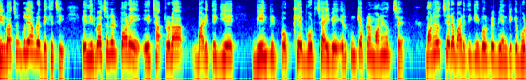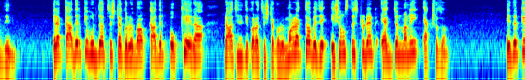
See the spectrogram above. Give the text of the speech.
নির্বাচনগুলি আমরা দেখেছি, এই নির্বাচনের পরে এই ছাত্ররা বাড়িতে গিয়ে বিএনপির পক্ষে ভোট চাইবে, এরকম কি আপনার মনে হচ্ছে? মনে হচ্ছে এরা বাড়িতে গিয়ে বলবে, বিএনপিকে ভোট দিন এরা কাদেরকে ভোট দেওয়ার চেষ্টা করবে বা কাদের পক্ষে এরা রাজনীতি করার চেষ্টা করবে? মনে রাখতে হবে যে এই সমস্ত স্টুডেন্ট একজন মানেই একশো জন। এদেরকে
